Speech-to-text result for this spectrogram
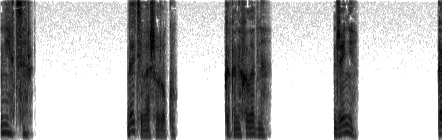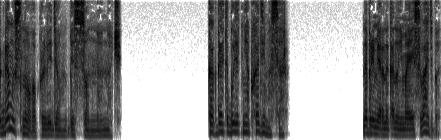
Нет, сэр. Дайте вашу руку. Как она холодна. Дженни, когда мы снова проведем бессонную ночь? Когда это будет необходимо, сэр? Например, накануне моей свадьбы.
